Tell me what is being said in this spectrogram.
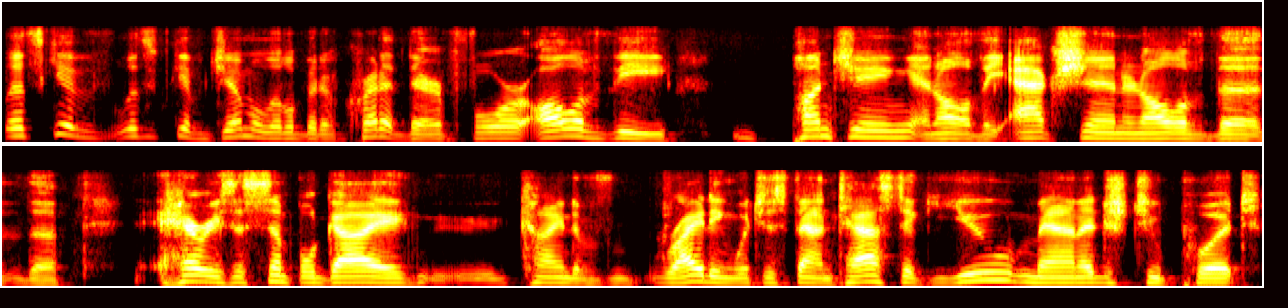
Let's give let's give Jim a little bit of credit there for all of the punching and all of the action and all of the the Harry's a simple guy kind of writing, which is fantastic. You managed to put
